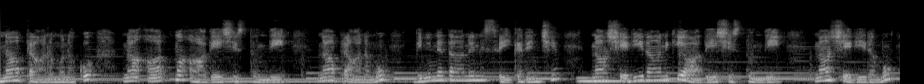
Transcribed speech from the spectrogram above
నా ప్రాణమునకు నా ఆత్మ ఆదేశిస్తుంది. నా ప్రాణము వినిన దానిని స్వీకరించి నా శరీరానికి ఆదేశిస్తుంది. నా శరీరము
